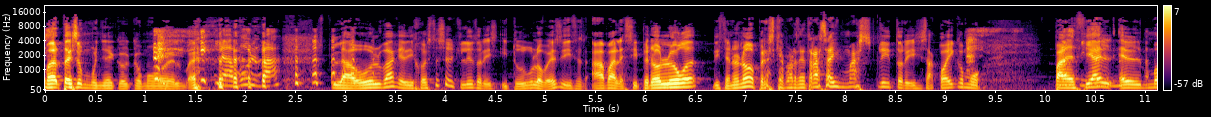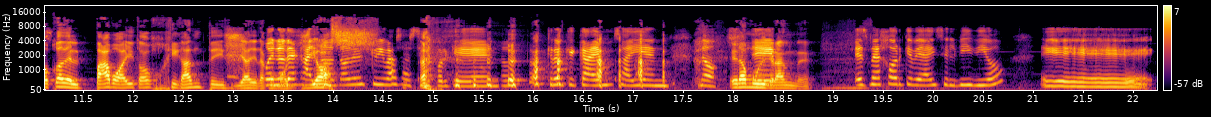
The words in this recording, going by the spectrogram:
Marta es un muñeco, como el, La vulva. la vulva que dijo, esto es el clítoris. Y tú lo ves y dices, ah, vale, sí. Pero luego dice, no, no, pero es que por detrás hay más clítoris. Y sacó ahí como... Parecía el, el moco del pavo ahí todo gigante y ya era Bueno, como, deja, no, describas así porque no- creo que caemos ahí en... No, Era muy eh, grande. es mejor que veáis el vídeo eh,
